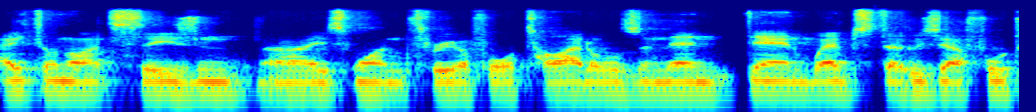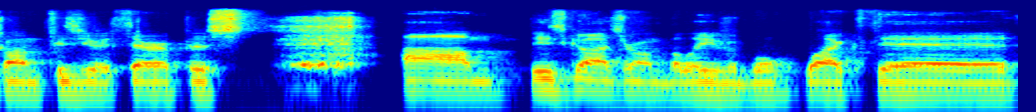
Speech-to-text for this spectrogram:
eighth or ninth season. Uh, he's won three or four titles. And then Dan Webster, who's our full time physiotherapist. Um, these guys are unbelievable. Like they're,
